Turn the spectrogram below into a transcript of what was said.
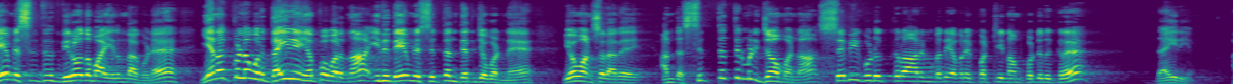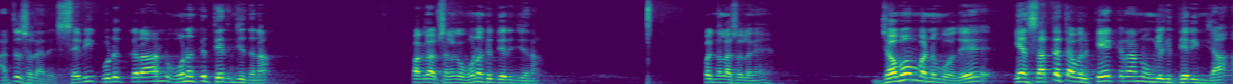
தேவனுடைய சித்தத்துக்கு விரோதமாக இருந்தா கூட எனக்குள்ள ஒரு தைரியம் எப்போ வருதுன்னா இது தேவனுடைய சித்தம் தெரிஞ்ச உடனே யோவான் சொல்றாரு அந்த சித்தத்தின்படி ஜெபம் பண்ணா செவி கொடுக்கிறார் என்பதை அவரை பற்றி நாம் கொண்டிருக்கிற தைரியம். அடுத்து சொல்றாரு செவி கொடுக்கிறான்னு உனக்கு தெரிஞ்சதுன்னா. பக்கத்தில் சொல்லுங்க உனக்கு தெரிஞ்சதுன்னா. கொஞ்சம் நல்லா சொல்லுங்க. ஜெபம் பண்ணும்போது என் சத்தத்தை அவர் கேட்குறான்னு உங்களுக்கு தெரிஞ்சா?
